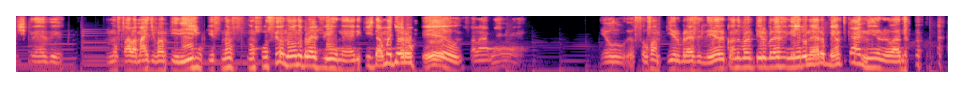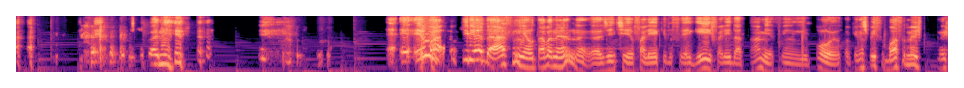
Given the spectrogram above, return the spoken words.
escreve, não fala mais de vampirismo, que isso não, não funcionou no Brasil, né? Ele quis dar uma de europeu, falar, né? Eu, eu sou vampiro brasileiro, quando o vampiro brasileiro não era o Bento Carneiro lá do. É, é, eu, eu, queria dar, assim, eu tava, né, a gente, eu falei aqui do Serguei, falei da Tami, assim, pô, eu toquei no Space Bossa, meus, meus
